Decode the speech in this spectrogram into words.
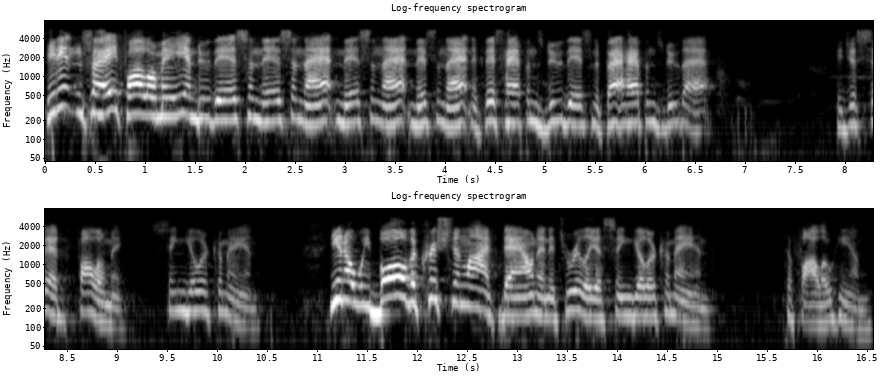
He didn't say, Follow me and do this and this and that and this and that and this and that, and if this happens, do this, and if that happens, do that. He just said, Follow me. Singular command. You know, we boil the Christian life down, and it's really a singular command to follow Him.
